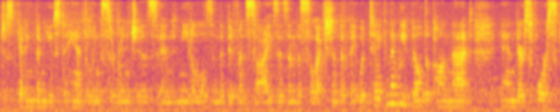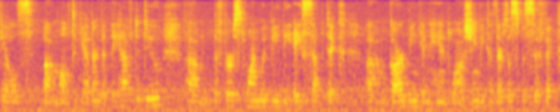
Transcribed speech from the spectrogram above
just getting them used to handling syringes and needles and the different sizes and the selection that they would take. And then we build upon that and there's four skills um, altogether that they have to do. Um, the first one would be the aseptic um, garbing and hand washing because there's a specific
